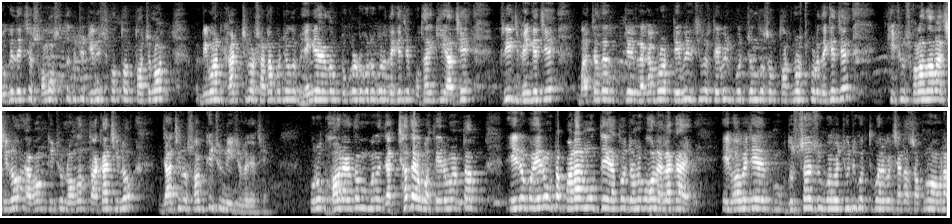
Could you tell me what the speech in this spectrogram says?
ঢুকে দেখছে সমস্ত কিছু জিনিসপত্র তছনছ ডিমান্ড খাটছিল সেটা পর্যন্ত ভেঙে একদম টুকরো টুকরো করে দেখেছে কোথায় কি আছে। ফ্রিজ ভেঙেছে, বাচ্চাদের যে লেখাপড়ার টেবিল ছিল টেবিল পর্যন্ত সব তছনছ করে দেখেছে। কিছু সোনাদানা ছিল এবং কিছু নগদ টাকা ছিল, যা ছিল সব কিছু নিয়ে চলে গেছে। পুরো ঘর একদম মানে যাচ্ছাতে অবস্থা। এরকম একটা এইরকম এরকম একটা পাড়ার মধ্যে এত জনবহুল এলাকায় এইভাবে যে দুঃসাহসিকভাবে চুরি করতে পারবে, সেটা স্বপ্ন আমরা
